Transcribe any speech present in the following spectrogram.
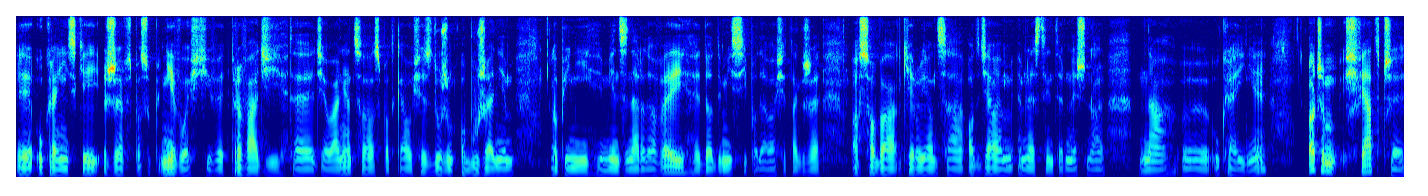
e, ukraińskiej, że w sposób niewłaściwy prowadzi te działania, co spotkało się z dużym oburzeniem opinii międzynarodowej. Do dymisji podała się także osoba kierująca oddziałem Amnesty International na e, Ukrainie. O czym świadczy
